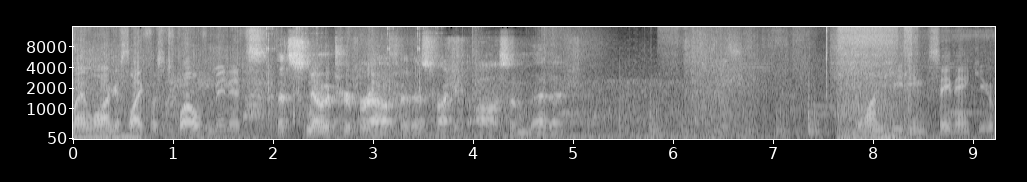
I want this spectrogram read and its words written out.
My longest life was 12 minutes. That snow trooper outfit is fucking awesome, medic. Go on, Keating. Say thank you.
